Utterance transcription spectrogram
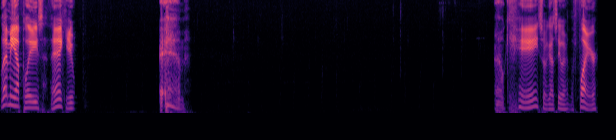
Let me up, please. Thank you okay, so I gotta stay away from the fire.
